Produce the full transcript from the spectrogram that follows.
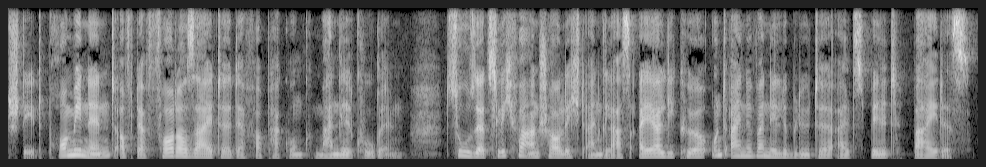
Steht prominent auf der Vorderseite der Verpackung Mandelkugeln. Zusätzlich veranschaulicht ein Glas Eierlikör und eine Vanilleblüte als Bild beides.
